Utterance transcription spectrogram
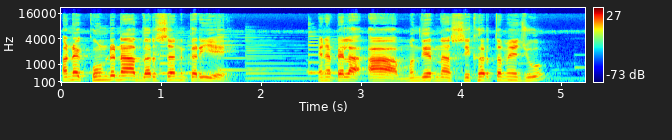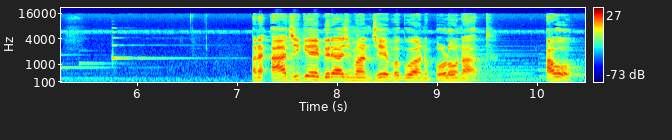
અને કુંડના દર્શન કરીએ. એના પહેલાં આ મંદિરના શિખર તમે જુઓ. અને આ જગ્યાએ બિરાજમાન છે ભગવાન ભોળોનાથ. આવો,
